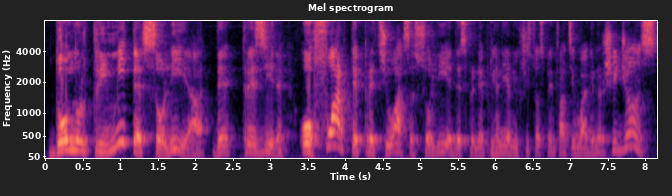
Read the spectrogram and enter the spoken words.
Domnul trimite solia de trezire, o foarte prețioasă solie despre neprihănia lui Hristos prin fații Wagner și Jones.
